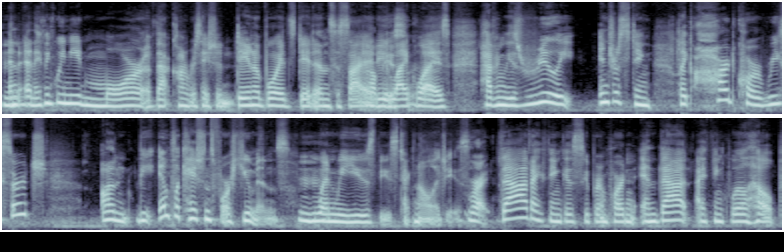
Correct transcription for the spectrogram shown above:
And, and I think we need more of that conversation. Dana Boyd's Data and Society, Obviously. likewise, having these really interesting, like hardcore research on the implications for humans when we use these technologies. Right. That I think is super important. And that I think will help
